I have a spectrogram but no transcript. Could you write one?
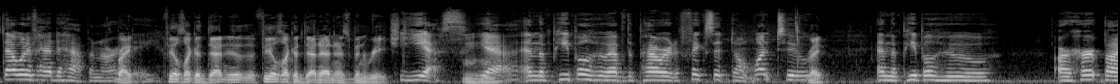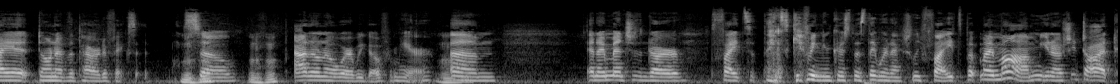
That would have had to happen already. Right. Feels like a dead. It feels like a dead end has been reached. Yes, yeah. And the people who have the power to fix it don't want to. Right. And the people who are hurt by it don't have the power to fix it. So I don't know where we go from here. Um, and I mentioned our fights at Thanksgiving and Christmas. They weren't actually fights, but my mom, you know, she taught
